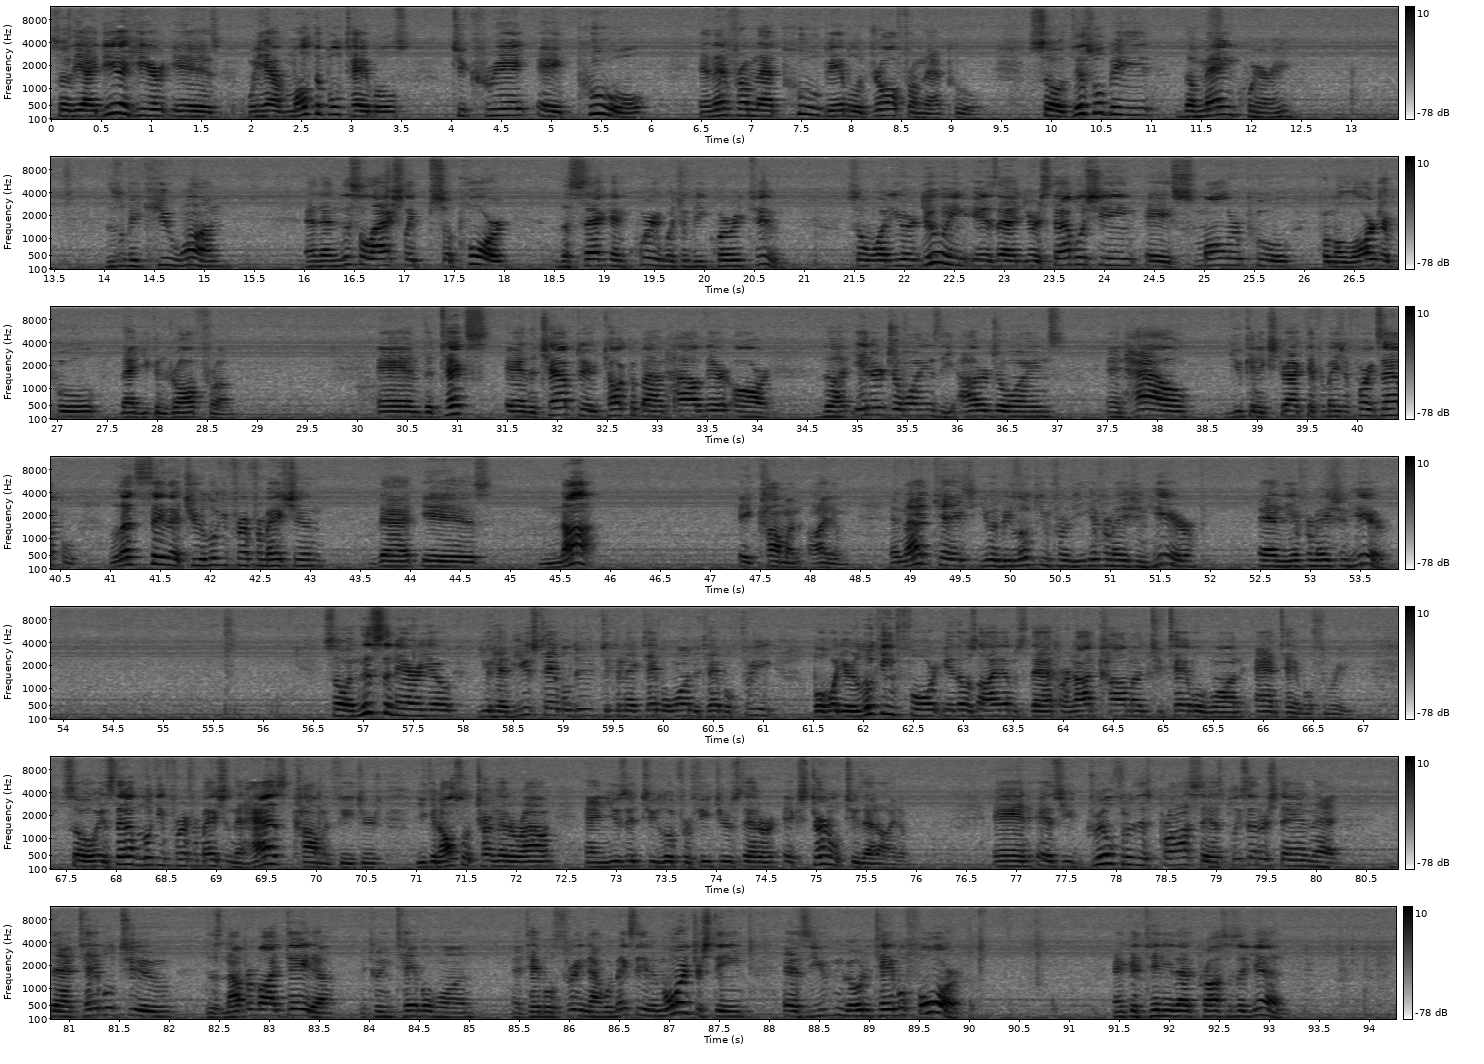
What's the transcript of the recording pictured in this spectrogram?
So the idea here is when you have multiple tables to create a pool and then from that pool be able to draw from that pool. So this will be the main query. This will be Q1 and then this will actually support the second query which would be query 2. So what you're doing is that you're establishing a smaller pool from a larger pool that you can draw from. And the text and the chapter talk about how there are the inner joins, the outer joins, and how you can extract information. For example, let's say that you're looking for information that is not a common item. In that case, you would be looking for the information here and the information here. So in this scenario, you have used table 2 to connect table 1 to table 3, but what you're looking for is those items that are not common to table 1 and table 3. So instead of looking for information that has common features, you can also turn that around and use it to look for features that are external to that item. And as you drill through this process, please understand that, that table 2 does not provide data between table 1 and table 3. Now what makes it even more interesting is you can go to table 4 and continue that process again.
